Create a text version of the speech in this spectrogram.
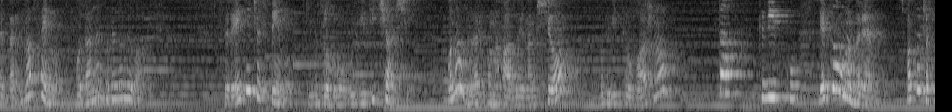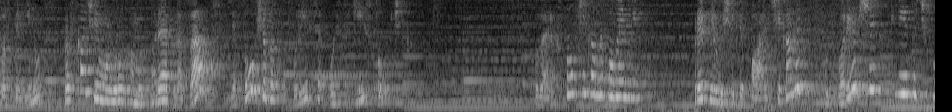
Тепер з басейну вода не буде виливатися. Середню частину ми зробимо у вигляді чаші. Вона зверху нагадує нам, що подивіться уважно. Так, квітку. Для цього ми беремо шматочок пластиліну, розкачуємо його рухами вперед-назад, для того, щоб у нас утворився ось такий стовпчик. Верх стовпчика ми повинні приплющити пальчиками, утворивши квіточку,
